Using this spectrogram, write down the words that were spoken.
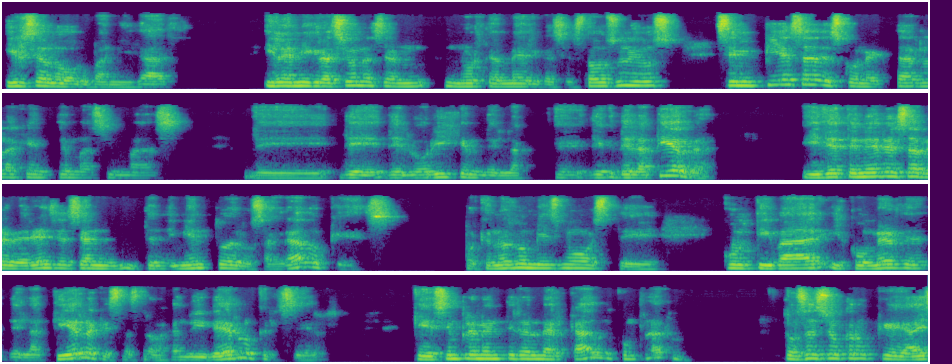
irse a la urbanidad y la emigración hacia Norteamérica, hacia Estados Unidos, se empieza a desconectar la gente más y más de, del origen de la, de, la tierra y de tener esa reverencia, ese entendimiento de lo sagrado que es. Porque no es lo mismo este, cultivar y comer de, la tierra que estás trabajando y verlo crecer, que simplemente ir al mercado y comprarlo. Entonces yo creo que hay,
